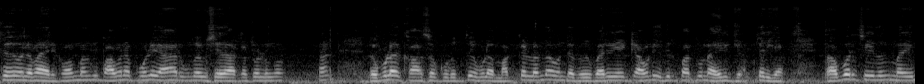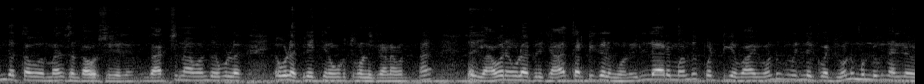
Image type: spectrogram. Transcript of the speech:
கேவலமாக இருக்கும். அவன் வந்து இப்போ அவனை போல யார் உதவி செய்தாக்க சொல்லுங்க. எவ்வளோ காசை கொடுத்து எவ்வளோ மக்கள் வந்து அவன் வருகைக்கு அவனை எதிர்பார்த்து நான் இருக்கிறான் சரியா? தவறு செய்தது எந்த தவறு மனுஷன் தவறு செய்யலை? இந்த அர்ச்சனா வந்து எவ்வளோ எவ்வளோ பிரச்சனை கொடுத்து கொண்டிருக்கிறான் அவன்? சரி அவன் எவ்வளோ பிரச்சனை? அதை தட்டி கேளுங்க. எல்லாரும் வந்து பெட்டியை வாங்கி கொண்டு இன்னைக்கு வச்சு கொண்டு முன்னுக்கு நல்ல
